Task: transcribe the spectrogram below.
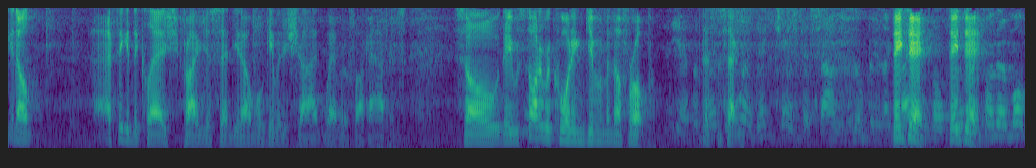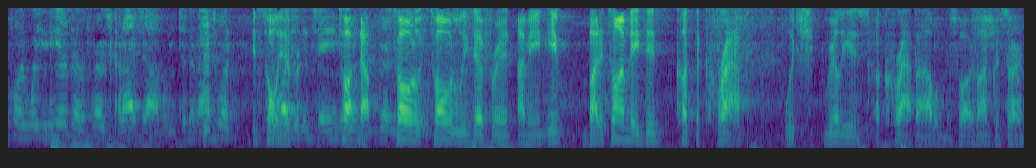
you know, I figured the Clash probably just said, you know, we'll give it a shot, whatever the fuck happens. So they started recording, give them enough rope. Yeah, but That's they, the they, second. were- they changed their sound a little bit. Like They did. from They the- did. From the more from where you hear the first Clash album to the last one, It's totally it different. the same. To- was no, it's totally different. totally different. I mean, ev by the time they did cut the crap, which really is a crap album as far as I'm concerned,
